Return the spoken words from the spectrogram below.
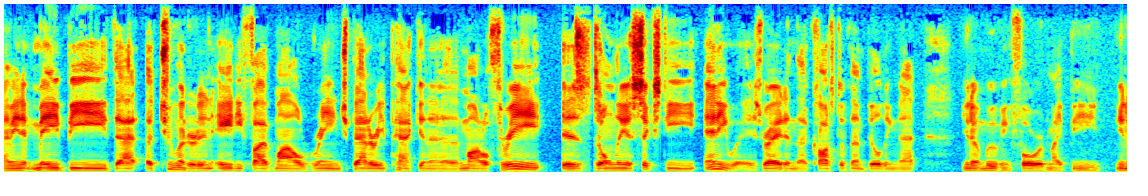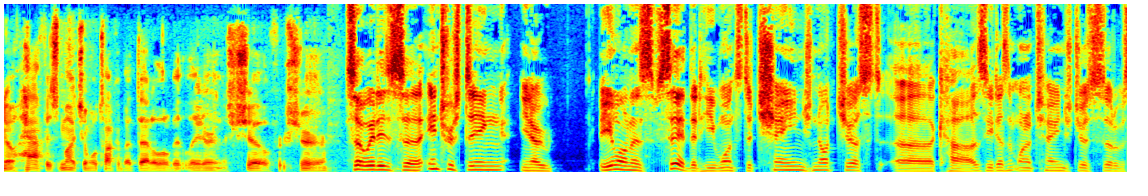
I mean, it may be that a 285 mile range battery pack in a Model 3 is only a 60 anyways, right? And the cost of them building that, you know, moving forward might be, you know, half as much. And we'll talk about that a little bit later in the show for sure. So it is uh, interesting, you know, Elon has said that he wants to change not just uh, cars, he doesn't want to change just sort of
